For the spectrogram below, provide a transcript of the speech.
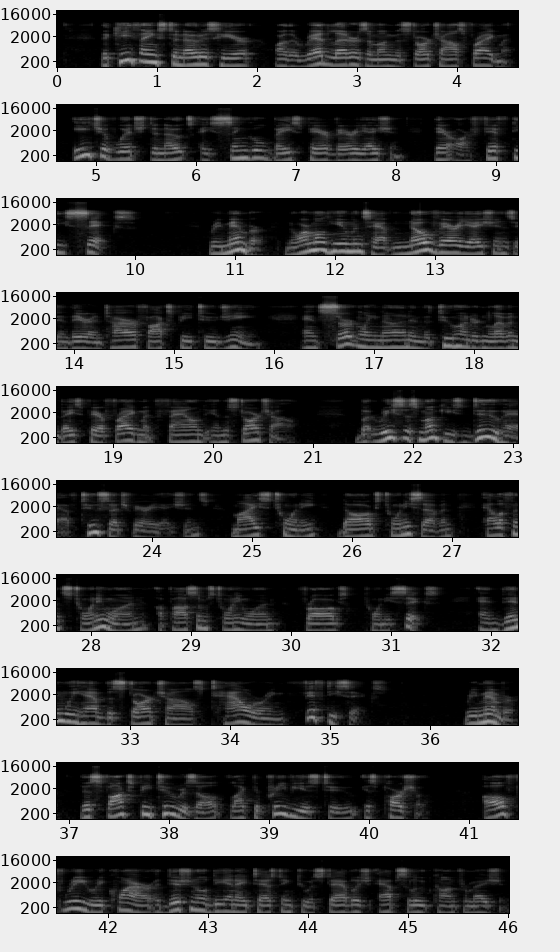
The key things to notice here are the red letters among the star child's fragment, each of which denotes a single base pair variation. There are 56. Remember, normal humans have no variations in their entire FOXP2 gene and certainly none in the 211 base pair fragment found in the star child. But rhesus monkeys do have two such variations, mice 20, dogs 27, elephants 21, opossums 21, frogs 26. And then we have the star child's towering 56. Remember, this FOXP2 result, like the previous two, is partial. All three require additional DNA testing to establish absolute confirmation.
